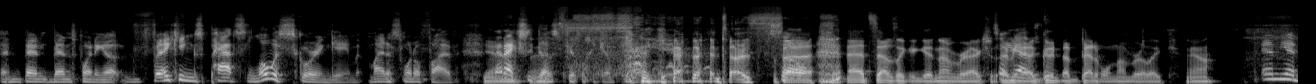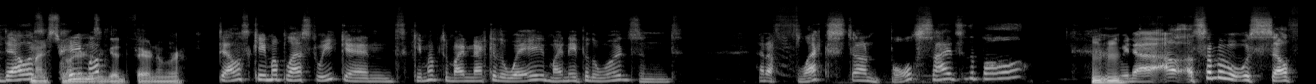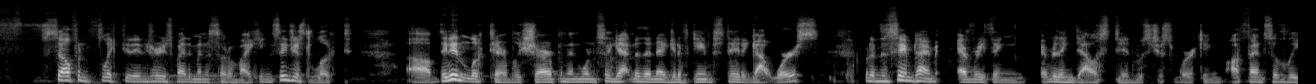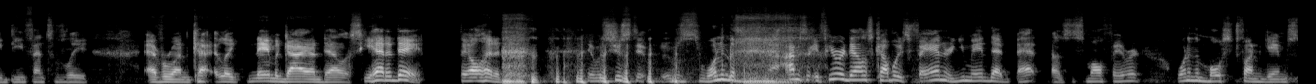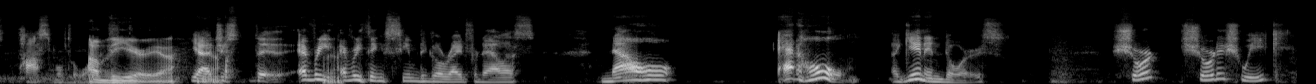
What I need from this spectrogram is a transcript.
And Ben Ben's pointing out Vikings Pat's lowest scoring game at minus 105. Yeah, That actually does feel like a yeah, that does. So- uh, that sounds like a good number actually. So, I mean, yeah. a good a bettable number. Like yeah, And yeah, Dallas minus came is a good fair number. Dallas came up last week and came up to my neck of the way, my nape of the woods, and kind of flexed on both sides of the ball. Mm-hmm. I mean, uh, some of it was self self inflicted injuries by the Minnesota Vikings. They just looked. Uh, they didn't look terribly sharp, and then once they got into the negative game state, it got worse. But at the same time, everything everything Dallas did was just working offensively, defensively. Everyone like name a guy on Dallas. He had a day. They all had a day. it was just it, it was one of the honestly, if you're a Dallas Cowboys fan or you made that bet as a small favorite, one of the most fun games possible to watch of the year. Yeah, yeah. yeah. Just the every yeah. everything seemed to go right for Dallas. Now, at home again indoors, short shortish week,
